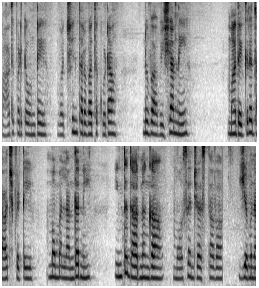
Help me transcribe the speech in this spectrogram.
బాధపడుతూ ఉంటే వచ్చిన తర్వాత కూడా నువ్వు ఆ విషయాన్ని మా దగ్గర దాచిపెట్టి మమ్మల్ని అందరినీ ఇంత దారుణంగా మోసం చేస్తావా? యమున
